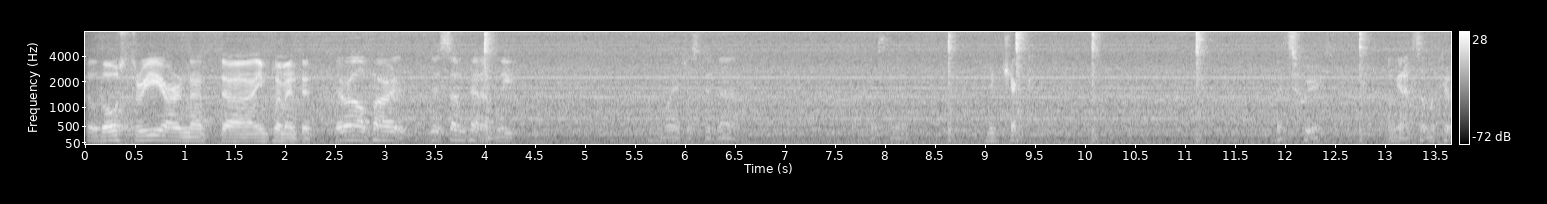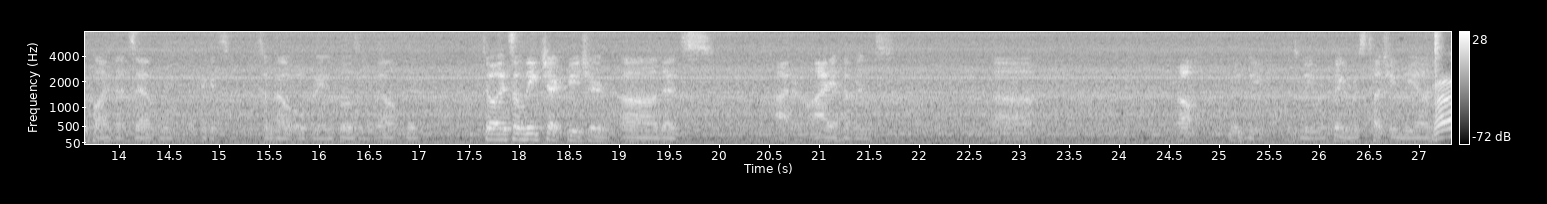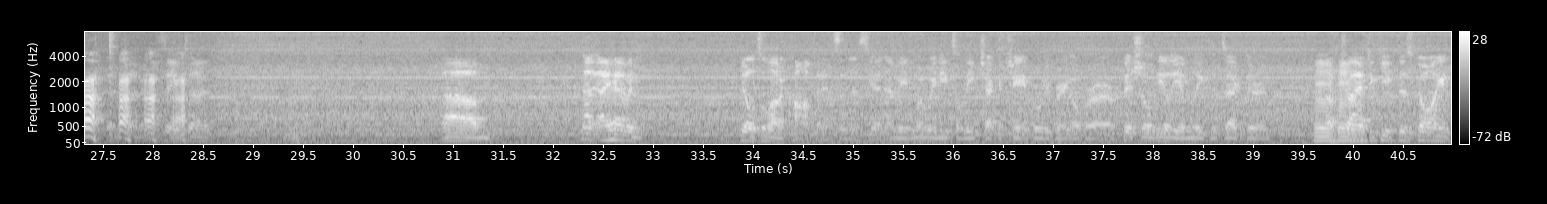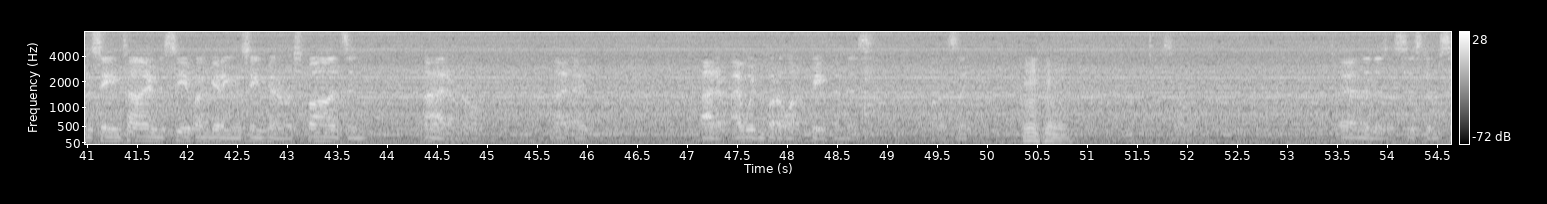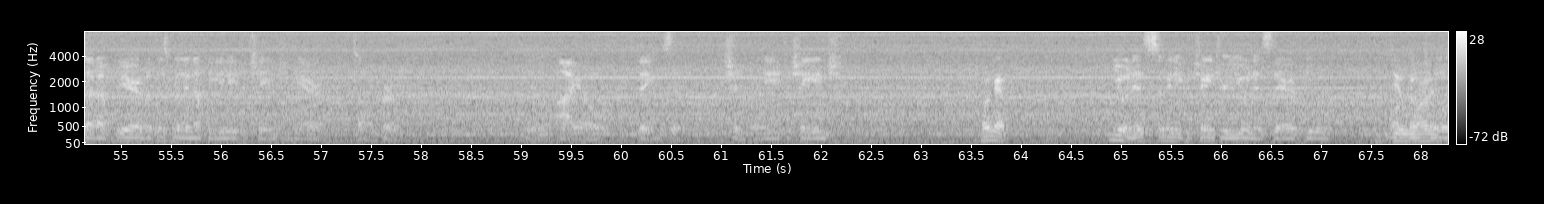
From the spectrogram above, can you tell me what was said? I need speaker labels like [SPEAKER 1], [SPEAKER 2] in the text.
[SPEAKER 1] So those three are not uh, implemented.
[SPEAKER 2] They're all part. There's some kind of leak. I just did that. What's that?
[SPEAKER 1] Leak check.
[SPEAKER 2] That's weird. I'm gonna have to look at why that's happening. I think it's somehow opening and closing the valve there. So it's a leak check feature. Uh, that's I don't know. I haven't. Uh, oh, it was me. It was me. My finger was touching the uh, at the same time. Um, I I haven't built a lot of confidence in this yet. I mean, when we need to leak check a chamber, we bring over our official helium leak detector, and I've
[SPEAKER 1] Mhm.
[SPEAKER 2] tried to keep this going at the same time to see if I'm getting the same kind of response, and I don't know. I I, I don't. I wouldn't put a lot of faith in this, honestly.
[SPEAKER 1] Mm-hmm.
[SPEAKER 2] So, and then there's a system set up here, but there's really nothing you need to change in here. It's all for you know I/O things that shouldn't really need to change.
[SPEAKER 1] Okay.
[SPEAKER 2] Units. I mean, you could change your units there if you were
[SPEAKER 1] you
[SPEAKER 2] comfortable with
